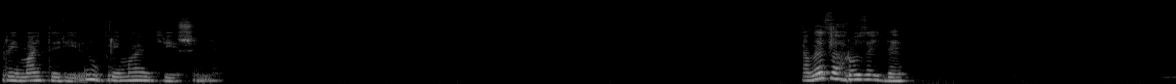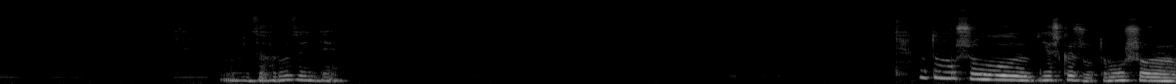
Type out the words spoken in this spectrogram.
приймайте, ну, приймають рішення. Але загроза йде. От, загроза йде. Ну, тому що, я ж кажу, тому що,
